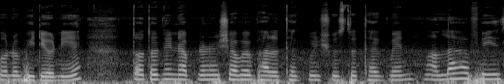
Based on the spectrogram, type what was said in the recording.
কোনো ভিডিও নিয়ে। ততদিন আপনারা সবাই ভালো থাকবেন, সুস্থ থাকবেন। আল্লাহ হাফিজ।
